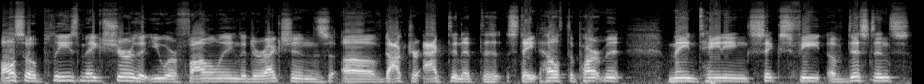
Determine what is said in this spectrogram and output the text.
Also, please make sure that you are following the directions of Dr. Acton at the State Health Department, maintaining six feet of distance,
